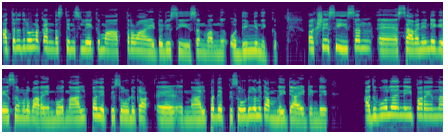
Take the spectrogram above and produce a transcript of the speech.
അത്തരത്തിലുള്ള കണ്ടസ്റ്റൻസിലേക്ക് മാത്രമായിട്ടൊരു സീസൺ വന്ന് ഒതുങ്ങി നിൽക്കും. പക്ഷേ സീസൺ സെവനിന്റെ കേസ് നമ്മൾ പറയുമ്പോൾ നാൽപ്പത് എപ്പിസോഡ് നാൽപ്പത് എപ്പിസോഡുകൾ കംപ്ലീറ്റ് ആയിട്ടുണ്ട്. അതുപോലെ തന്നെ ഈ പറയുന്ന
